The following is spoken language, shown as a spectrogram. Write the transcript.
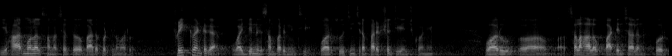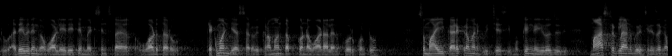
ఈ హార్మోనల్ సమస్యలతో బాధపడుతున్న వారు ఫ్రీక్వెంట్గా వైద్యుని సంప్రదించి వారు సూచించిన పరీక్షలు చేయించుకొని వారు సలహాలు పాటించాలని కోరుతూ అదేవిధంగా వాళ్ళు ఏదైతే మెడిసిన్స్ వాడతారో రికమెండ్ చేస్తారో అవి క్రమం తప్పకుండా వాడాలని కోరుకుంటూ సో మా ఈ కార్యక్రమానికి విచ్చేసి ముఖ్యంగా ఈరోజు మాస్టర్ ప్లాన్ గురించి నిజంగా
